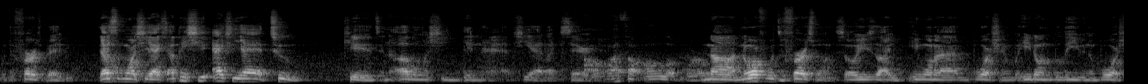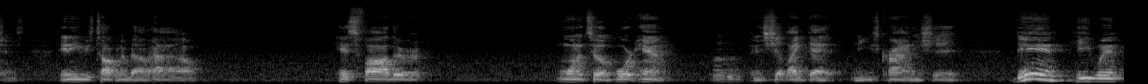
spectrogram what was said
with the first baby. That's the one she actually. I think she actually had two kids, and the other one she didn't have. She had like surrogate. Oh, I thought all of them were. Nah, North was the first one. So he's like he want to have abortion, but he don't believe in abortions. Then he was talking about how his father wanted to abort him Mhm. and shit like that. And he was crying and shit. Then he went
